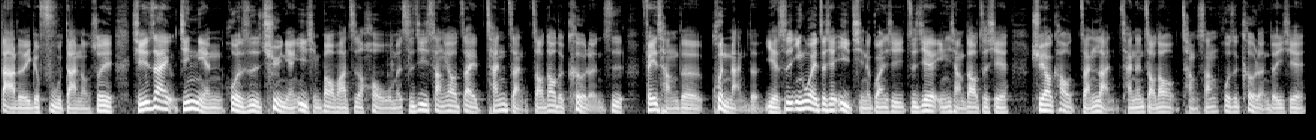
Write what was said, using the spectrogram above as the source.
大的一个负担哦。所以，其实在今年或者是去年疫情爆发之后，我们实际上要在参展找到的客人是非常的困难的，也是因为这些疫情的关系，直接影响到这些需要靠展览才能找到厂商或是客人的一些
